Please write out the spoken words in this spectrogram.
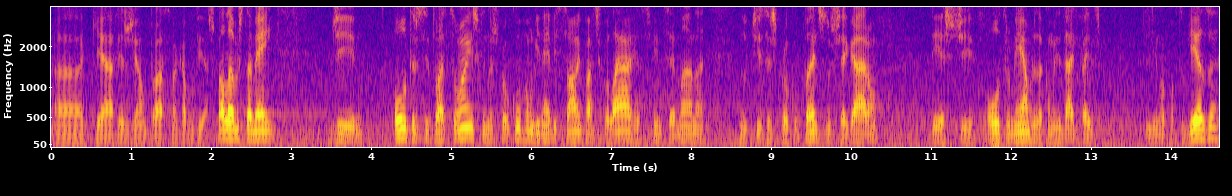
uh, que é a região próxima a Cabo Verde. Falamos também de outras situações que nos preocupam, Guiné-Bissau em particular. Esse fim de semana, notícias preocupantes nos chegaram deste outro membro da comunidade de países de língua portuguesa,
